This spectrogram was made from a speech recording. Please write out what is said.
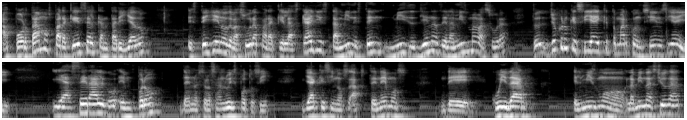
aportamos para que ese alcantarillado esté lleno de basura, para que las calles también estén llenas de la misma basura. Entonces yo creo que sí hay que tomar conciencia y, y hacer algo en pro de nuestro San Luis Potosí, ya que si nos abstenemos de cuidar el mismo, la misma ciudad,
